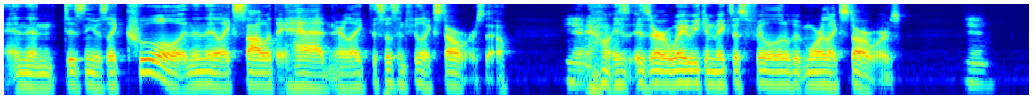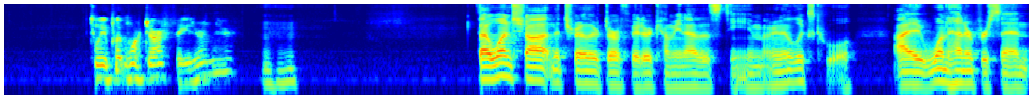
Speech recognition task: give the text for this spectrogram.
and then Disney was like, cool. And then they like saw what they had and they're like, this doesn't feel like Star Wars though. Yeah. You know, is, is there a way we can make this feel a little bit more like Star Wars? Yeah. Can we put more Darth Vader in there? Mm-hmm. That one shot in the trailer, Darth Vader coming out of the steam. I mean, it looks cool. I 100%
